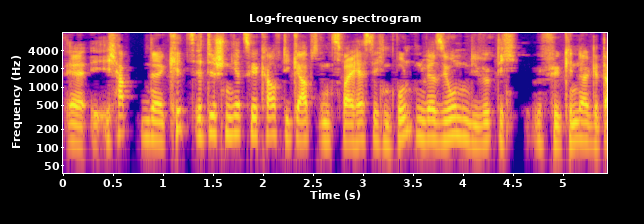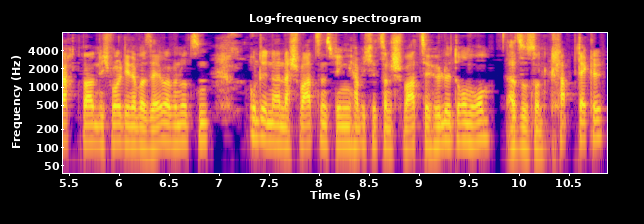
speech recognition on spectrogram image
äh, ich habe eine Kids Edition jetzt gekauft, die gab's in zwei hässlichen bunten Versionen, die wirklich für Kinder gedacht waren. Ich wollte den aber selber benutzen und in einer schwarzen, deswegen habe ich jetzt so eine schwarze Hülle drumherum, also so ein Klappdeckel,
